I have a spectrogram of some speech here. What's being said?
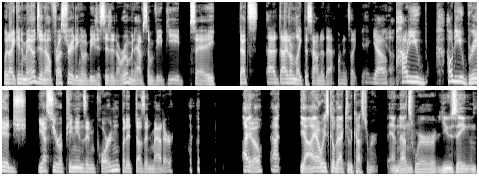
But I can imagine how frustrating it would be to sit in a room and have some VP say, that's uh, I don't like the sound of that. When it's like, yeah, yeah, how do you how do you bridge? Yes, your opinion's important, but it doesn't matter. I you know, I, yeah, I always go back to the customer, and mm-hmm. that's where using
